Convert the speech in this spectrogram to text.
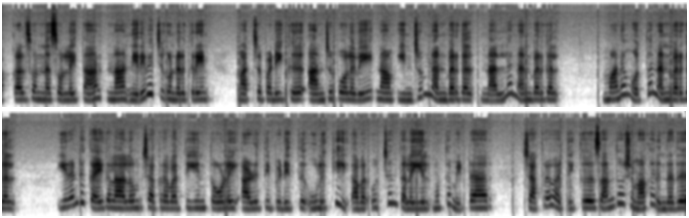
அக்கால் சொன்ன சொல்லைத்தான் நான் நிறைவேற்றி கொண்டிருக்கிறேன். மற்றபடிக்கு அன்று போலவே நாம் இன்றும் நண்பர்கள் நல்ல நண்பர்கள் மனம் ஒத்த நண்பர்கள். இரண்டு கைகளாலும் சக்கரவர்த்தியின் தோளை அழுத்தி பிடித்து உலுக்கி அவர் உச்சந்தலையில் முத்தமிட்டார். சக்கரவர்த்திக்கு சந்தோஷமாக இருந்தது.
